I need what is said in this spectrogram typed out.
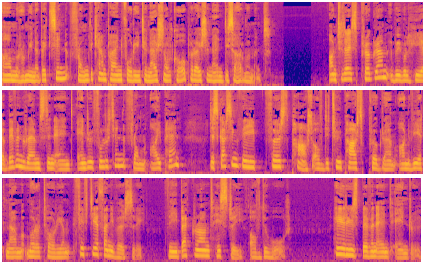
I'm Romina Betsin from the Campaign for International Cooperation and Disarmament. On today's program, we will hear Bevan Ramsden and Andrew Fullerton from IPAN discussing the first part of the two part program on Vietnam Moratorium 50th anniversary, the background history of the war. Here is Bevan and Andrew.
